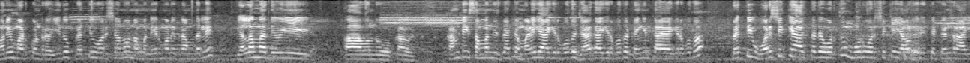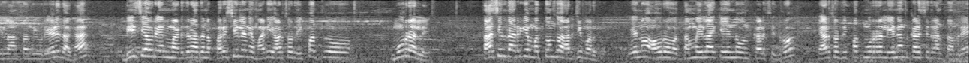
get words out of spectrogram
ಮನವಿ ಮಾಡಿಕೊಂಡ್ರು. ಇದು ಪ್ರತಿ ವರ್ಷವೂ ನಮ್ಮ ನಿರ್ಮಾಣಿ ಗ್ರಾಮದಲ್ಲಿ ಯಲ್ಲಮ್ಮ ದೇವಿ, ಆ, ಒಂದು ಕಮಿಟಿಗೆ ಸಂಬಂಧಿಸಿದಂತೆ ಮಳಿಗೆ ಆಗಿರ್ಬೋದು, ಜಾಗ ಆಗಿರ್ಬೋದು, ತೆಂಗಿನಕಾಯಿ ಆಗಿರ್ಬೋದು, ಪ್ರತಿ ವರ್ಷಕ್ಕೆ ಆಗ್ತದೆ ಹೊರತು ಮೂರು ವರ್ಷಕ್ಕೆ ಯಾವುದೇ ರೀತಿ ಟೆಂಡರ್ ಆಗಿಲ್ಲ ಅಂತಂದು ಇವ್ರು ಹೇಳಿದಾಗ ಡಿ ಸಿ ಅವ್ರು ಏನು ಮಾಡಿದ್ರು, ಅದನ್ನು ಪರಿಶೀಲನೆ ಮಾಡಿ ಎರಡು ಸಾವಿರದ ಇಪ್ಪತ್ತು ಮೂರರಲ್ಲಿ ತಹಸೀಲ್ದಾರಿಗೆ ಮತ್ತೊಂದು ಅರ್ಜಿ ಬರೆದ್ರು. ಏನು, ಅವರು ತಮ್ಮ ಇಲಾಖೆಯಿಂದ ಒಂದು ಕಳಿಸಿದ್ರು. ಎರಡು ಸಾವಿರದ ಇಪ್ಪತ್ತ್ಮೂರರಲ್ಲಿ ಏನಂತ ಕಳಿಸಿದ್ರು ಅಂತಂದರೆ,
